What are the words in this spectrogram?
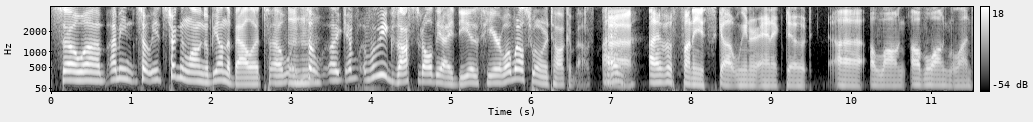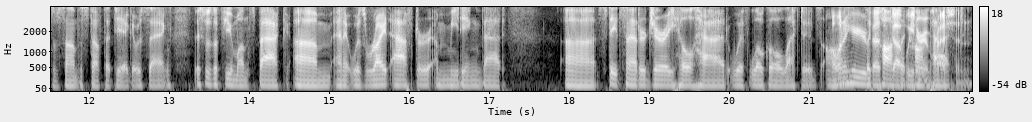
So, um, I mean, so it's chugging along. It'll be on the ballot. Uh, Mm-hmm. So, like, have, have we exhausted all the ideas here? What, what else do we want to talk about? I have, Uh, I have a funny Scott Wiener anecdote uh, along along the lines of some of the stuff that Diego was saying. This was a few months back, um, and it was right after a meeting that uh, State Senator Jerry Hill had with local electeds on I want to hear your the best CASA Scott Wiener compact. impression.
